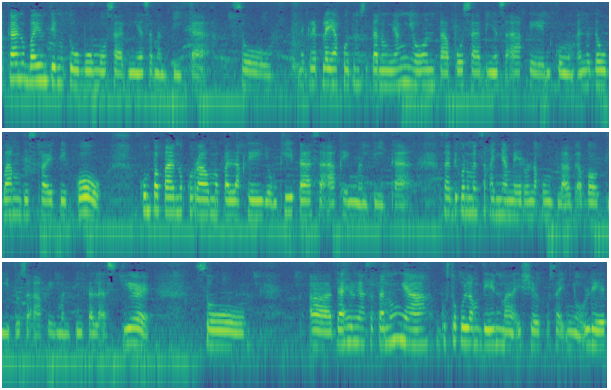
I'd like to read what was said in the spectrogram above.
magkano ba yung tinutubo mo, sabi niya sa mantika? So, nag-reply ako dun sa tanong niyang yon Tapos sabi niya sa akin kung ano daw bang diskarte ko. Kung paano ko raw mapalaki yung kita sa aking mantika. Sabi ko naman sa kanya meron akong vlog about dito sa aking mantika last year. So, uh, dahil nga sa tanong niya, gusto ko lang din ma-share ko sa inyo ulit,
